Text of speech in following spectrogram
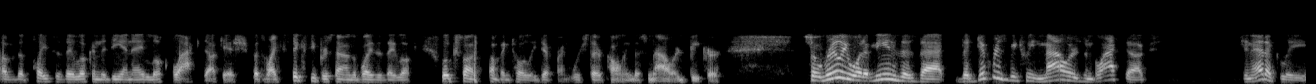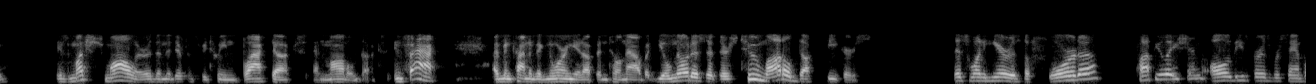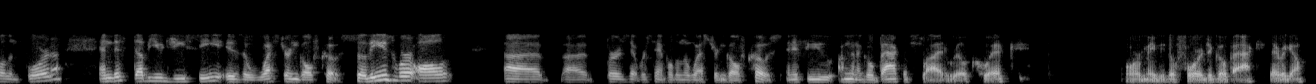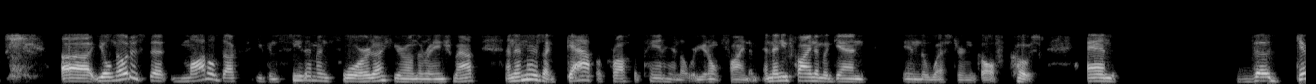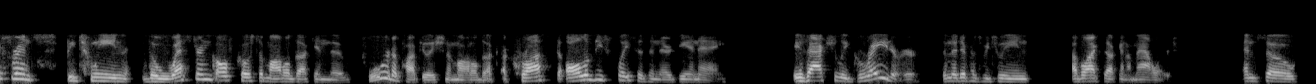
of the places they look in the DNA look black duckish, but like 60% of the places they look looks like something totally different, which they're calling this mallard beaker. So really what it means is that the difference between mallards and black ducks genetically is much smaller than the difference between black ducks and mottled ducks. In fact, I've been kind of ignoring it up until now, but you'll notice that there's two mottled duck beakers this one here is the Florida population. All of these birds were sampled in Florida, and this WGC is a Western Gulf Coast. So these were all uh, uh, birds that were sampled in the Western Gulf Coast. And if you, I'm going to go back a slide real quick, or maybe go forward to go back. There we go. Uh, you'll notice that mottled ducks, you can see them in Florida here on the range map, and then there's a gap across the panhandle where you don't find them. And then you find them again in the Western Gulf Coast. And the difference between the western Gulf Coast of mottled duck and the Florida population of mottled duck across the, all of these places in their DNA is actually greater than the difference between a black duck and a mallard. And so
